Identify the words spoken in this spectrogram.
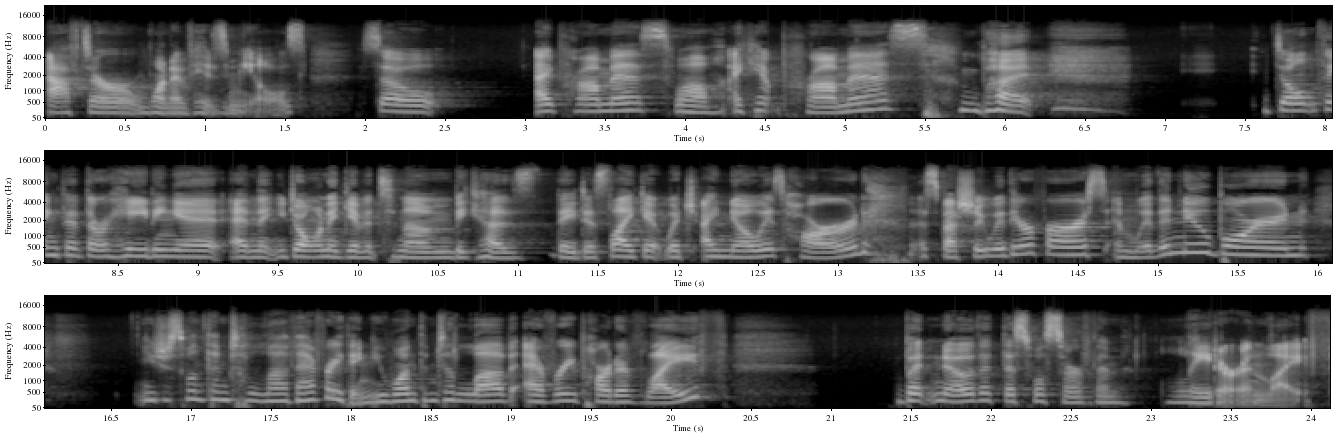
after one of his meals. So I promise, well, I can't promise, but don't think that they're hating it and that you don't want to give it to them because they dislike it, which I know is hard, especially with your first and with a newborn. You just want them to love everything. You want them to love every part of life, but know that this will serve them later in life.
